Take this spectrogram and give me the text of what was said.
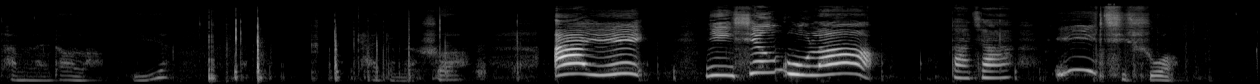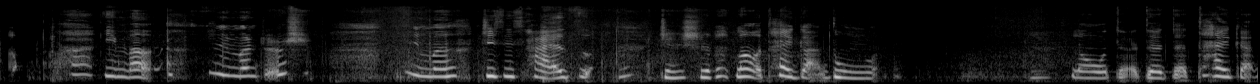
他们来到了医院，开着门说：“阿姨。”你辛苦了，大家一起说。你们，你们真是，你们这些孩子，真是让我太感动了，让我太太太太感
